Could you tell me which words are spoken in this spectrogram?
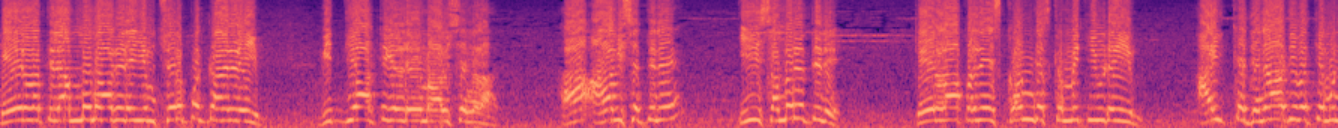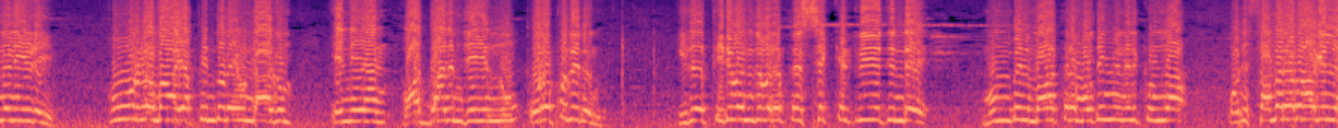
കേരളത്തിലെ അമ്മമാരുടെയും ചെറുപ്പക്കാരുടെയും വിദ്യാർത്ഥികളുടെയും ആവശ്യങ്ങളാണ്. ആ ആവശ്യത്തിന് ഈ സമരത്തിന് കേരള പ്രദേശ് കോൺഗ്രസ് കമ്മിറ്റിയുടെയും ഐക്യ ജനാധിപത്യ മുന്നണിയുടെ പൂർണമായ പിന്തുണയുണ്ടാകും എന്ന് ഞാൻ വാഗ്ദാനം ചെയ്യുന്നു ഉറപ്പു തരുന്നു ഇത് തിരുവനന്തപുരത്തെ സെക്രട്ടേറിയറ്റിന്റെ മുമ്പിൽ മാത്രം ഒതുങ്ങി നിൽക്കുന്ന ഒരു സമരമാകില്ല.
